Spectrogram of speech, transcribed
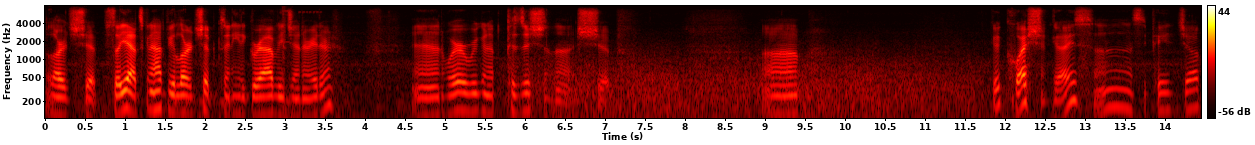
Large ship. So yeah, it's going to have to be a large ship because I need a gravity generator. And where are we going to position that ship? Um, good question, guys. Uh, let's see, page up,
